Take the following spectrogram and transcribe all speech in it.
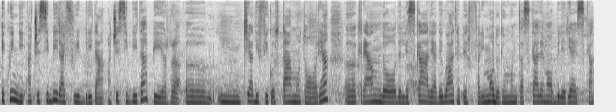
E quindi accessibilità e fruibilità, accessibilità per eh, chi ha difficoltà motoria eh, creando delle scale adeguate per fare in modo che un montascale mobile riesca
